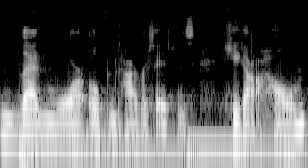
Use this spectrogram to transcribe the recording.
led more open conversations. He got home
